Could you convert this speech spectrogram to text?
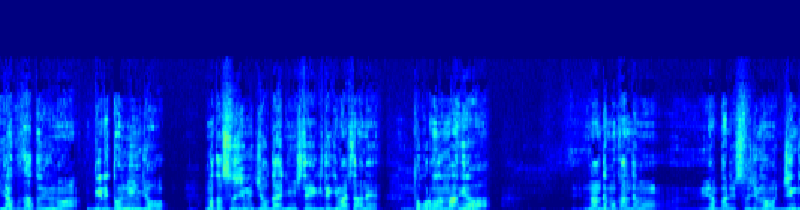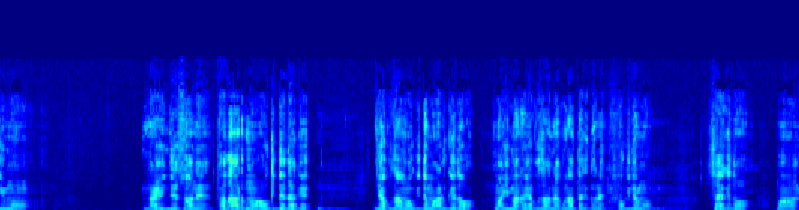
ヤクザというのは義理と人情、また筋道を大事にして生きてきましたわね。ところがマフィアは、何でもかんでも、やっぱり筋も仁義もないんですわね。ただあるのは掟だけ。ヤクザの掟もあるけど、まあ今のヤクザはなくなったけどね、掟も。そやけど、まあ、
